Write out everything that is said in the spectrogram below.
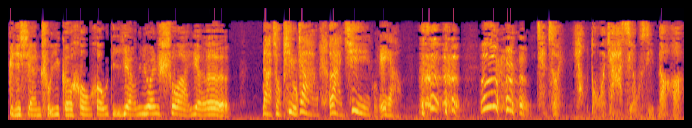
给你献出一个好好的杨元帅呀。那就凭仗爱情了。千岁要多加小心呐。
